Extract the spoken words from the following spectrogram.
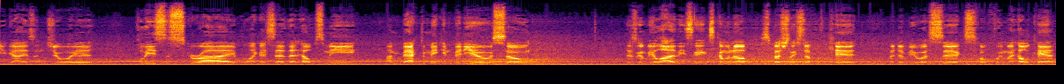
you guys enjoy it. Please subscribe. Like I said, that helps me. I'm back to making videos, so there's gonna be a lot of these things coming up, especially stuff with Kitt my WS6, hopefully my Hellcat,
